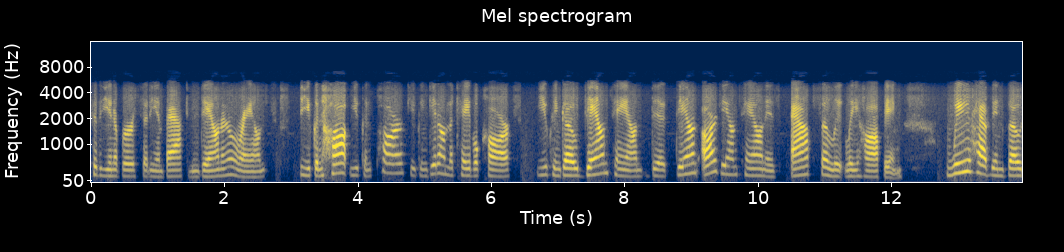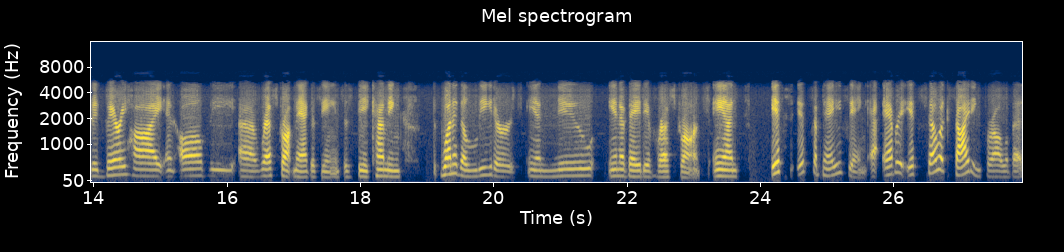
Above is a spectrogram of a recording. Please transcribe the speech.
to the university and back and down and around. So you can hop, you can park, you can get on the cable car, you can go downtown. The down our downtown is absolutely hopping. We have been voted very high in all the uh, restaurant magazines as becoming one of the leaders in new innovative restaurants and it's it's amazing every it's so exciting for all of us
